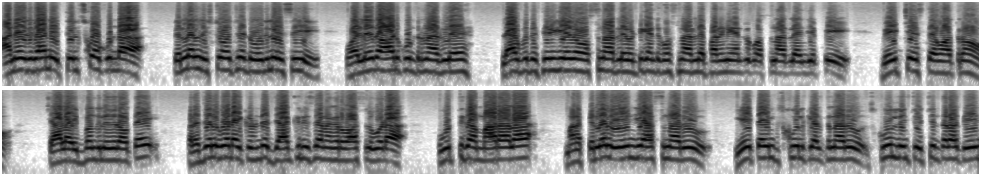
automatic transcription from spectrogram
అనేది కానీ తెలుసుకోకుండా పిల్లల్ని ఇష్టం వచ్చినట్టు వదిలేసి వాళ్ళు ఏదో ఆడుకుంటున్నారులే లేకపోతే తిరిగి ఏదో వస్తున్నారులే ఒంటి గంటకు వస్తున్నారులే పన్నెండు గంటలకు వస్తున్నారులే అని చెప్పి వెయిట్ చేస్తే మాత్రం చాలా ఇబ్బందులు ఎదురవుతాయి. ప్రజలు కూడా ఇక్కడ ఉండే జాకీర్ నగర్ వాసులు కూడా పూర్తిగా మారాలా. మన పిల్లలు ఏం చేస్తున్నారు? ఏ టైం స్కూల్కి వెళ్తున్నారు? స్కూల్ నుంచి వచ్చిన తర్వాత ఏం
